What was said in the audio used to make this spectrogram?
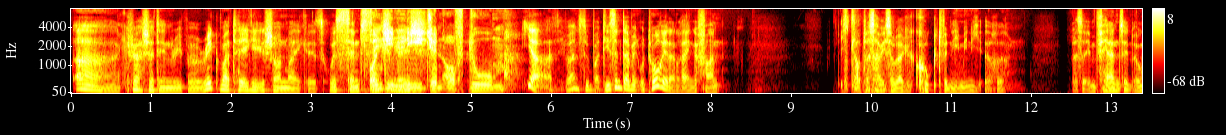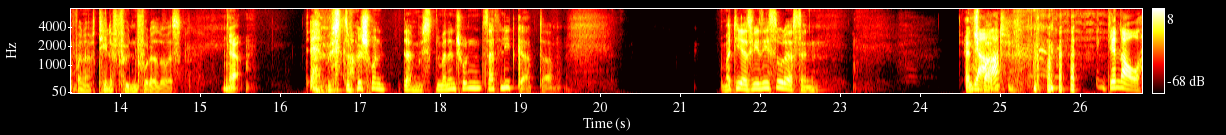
Ah, Crush hat den Reaper. Rick Martel gegen Shawn Michaels. With Und die sensational. Legion of Doom. Ja, die waren super. Die sind da mit Motorrädern reingefahren. Ich glaube, das habe ich sogar geguckt, wenn ich mich nicht irre. Also im Fernsehen, irgendwann auf Tele 5 oder sowas. Ja. Da müssten wir schon, da müssten wir dann schon einen Satellit gehabt haben. Matthias, wie siehst du das denn? Entspannt. Genau.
